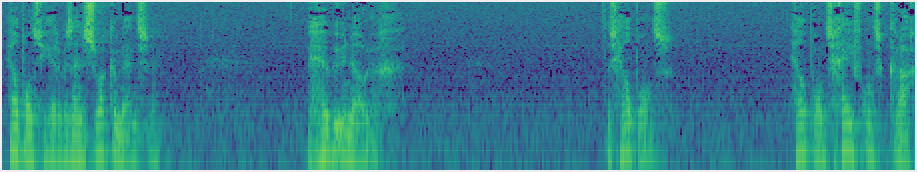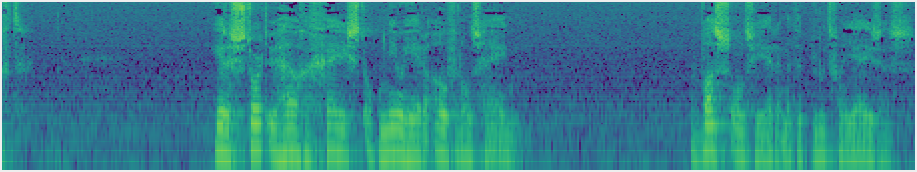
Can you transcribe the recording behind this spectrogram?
Help ons, Heer, we zijn zwakke mensen. We hebben U nodig. Dus help ons. Help ons, geef ons kracht. Heer, stort uw Heilige Geest opnieuw, Heer, over ons heen. Was ons, Heer, met het bloed van Jezus.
